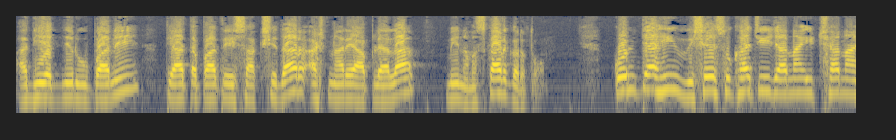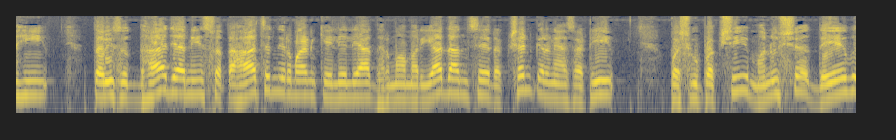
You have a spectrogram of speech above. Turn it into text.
अधियज्ञ रूपाने त्या तपाचे साक्षीदार असणाऱ्या आपल्याला मी नमस्कार करतो. कोणत्याही विषय सुखाची ज्यांना इच्छा नाही तरी सुद्धा ज्यांनी स्वतःच निर्माण केलेल्या धर्ममर्यादांचे रक्षण करण्यासाठी पशुपक्षी मनुष्य देव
